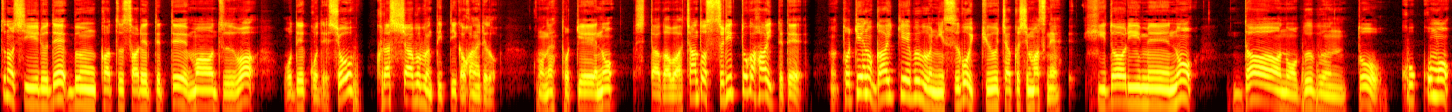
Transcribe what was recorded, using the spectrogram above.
つのシールで分割されてて、まずはおでこでしょ？クラッシャー部分って言っていいかわかんないけど、このね、時計の下側、ちゃんとスリットが入ってて、時計の外形部分にすごい吸着しますね。左目のダーの部分と、ここも、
